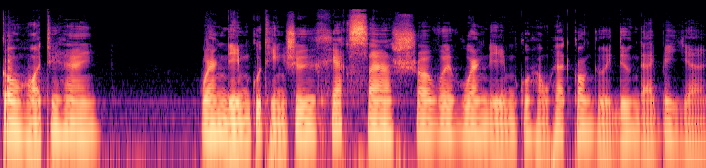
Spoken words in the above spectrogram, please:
Câu hỏi thứ hai. Quan niệm của thiền sư khác xa so với quan niệm của hầu hết con người đương đại bây giờ,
